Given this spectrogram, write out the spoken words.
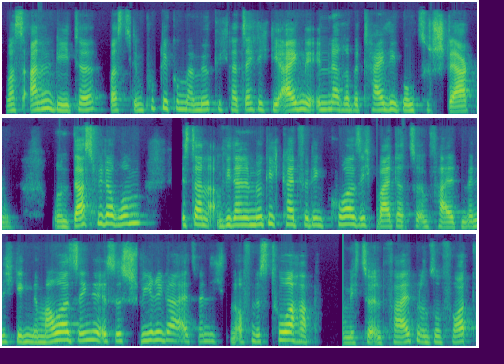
was anbiete, was dem Publikum ermöglicht, tatsächlich die eigene innere Beteiligung zu stärken. Und das wiederum ist dann wieder eine Möglichkeit für den Chor, sich weiter zu entfalten. Wenn ich gegen eine Mauer singe, ist es schwieriger, als wenn ich ein offenes Tor habe, mich zu entfalten. Und sofort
